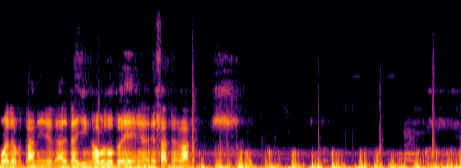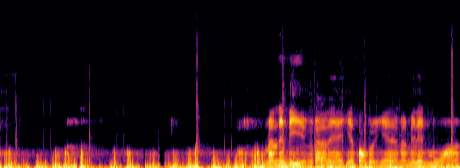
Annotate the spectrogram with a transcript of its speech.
ว่าเดี๋ยวตอนนี้ได้ได้ยิงเข้าประตูตัวเองไอสัตว์เดี๋ยวกันมันเล่นดีเหมือนกันนะเนี่ยไอ้เฮียสองตัวเฮียเนี่ยมันไม่เล่นมั่วอะ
